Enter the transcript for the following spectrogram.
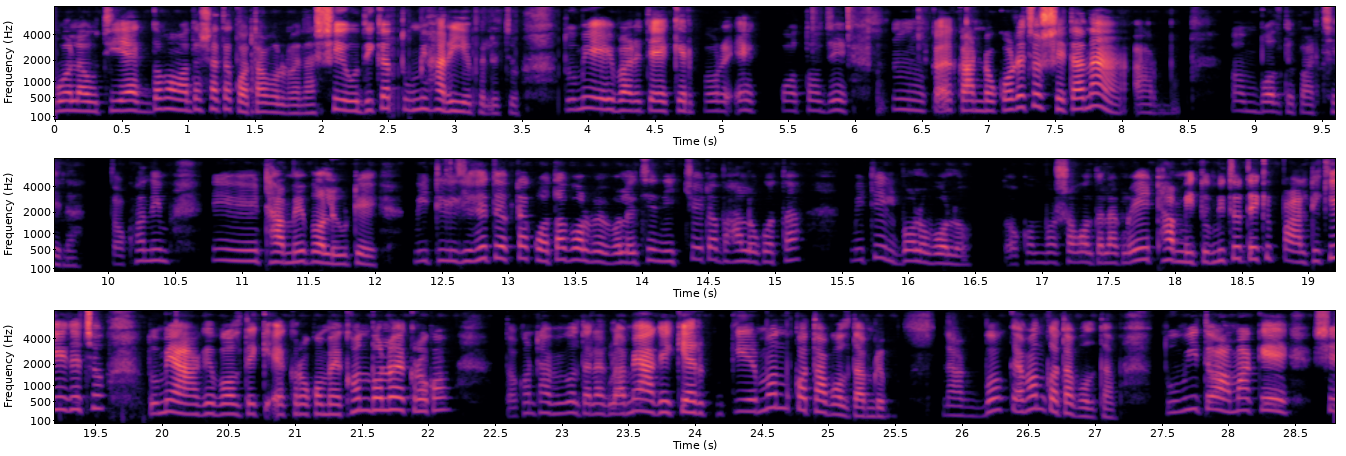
গলা উঁচিয়ে একদম আমাদের সাথে কথা বলবে না। সেই অধিকার তুমি হারিয়ে ফেলেছো। তুমি এই বাড়িতে একের পর এক কত যে কাণ্ড কা- কাণ্ড করেছ সেটা না আর বলতে পারছি না। তখনই ঠাম্মি বলে উঠে, মিটিল, যেহেতু একটা কথা বলবে বলেছে নিশ্চয় এটা ভালো কথা। মিটিল, বলো বলো। তখন বর্ষা বলতে লাগল এই ঠাম্মি, তুমি তো দেখে পাল্টি খেয়ে গেছো। তুমি আগে বলতে একরকম, এখন বলো একরকম? তখন ঠাম্মি বলতে লাগল, আমি আগে কি আর কেমন কথা বলতাম রে নাকবো কেমন কথা বলতাম? তুমি তো আমাকে সে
